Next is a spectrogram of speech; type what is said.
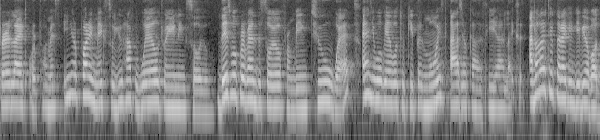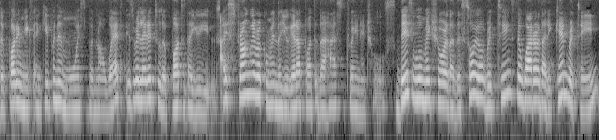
perlite or pumice in your potting mix so you have well draining soil. This will prevent the soil from being too wet and you will be able to keep it moist as your calathea likes it. Another tip that I can give you about the potting mix and keeping it moist but not wet is related to the pot that you use. I strongly recommend that you get a pot that has drainage holes. This will make sure that the soil retains the water that it can retain,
